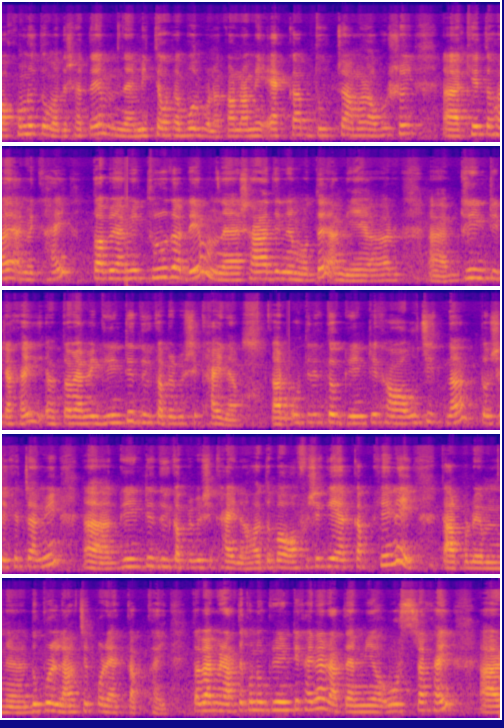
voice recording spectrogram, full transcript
কখনোই তোমাদের সাথে মিথ্যা কথা বলব না। কারণ আমি এক কাপ দুধ চা আমার অবশ্যই খেতে হয়, আমি খাই। তবে আমি থ্রু দ্য ডে সারাদিনের মধ্যে আমি আর গ্রিন টিটা খাই। তবে আমি গ্রিন টি দুই কাপের বেশি খাই না। কারণ অতিরিক্ত গ্রিন টি খাওয়া উচিত না। তো সেক্ষেত্রে আমি গ্রিন টি দুই কাপের বেশি খাই না। হয়তো বা অফিসে গিয়ে এক কাপ খেয়ে নেই, তারপরে দুপুরে লাঞ্চের পরে এক কাপ খাই। তবে আমি রাতে কোনো গ্রিন টি খাই না, রাতে আমি ওটসটা খাই। আর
